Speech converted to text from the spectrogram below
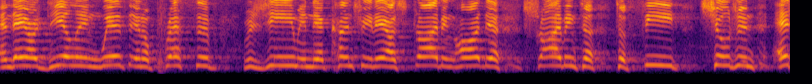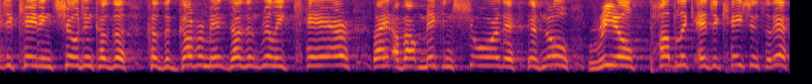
and they are dealing with an oppressive regime in their country. They are striving hard. They're striving to, to feed children, educating children, because the, cause the government doesn't really care, right, about making sure that there's no real public education. So they're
